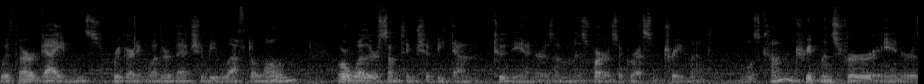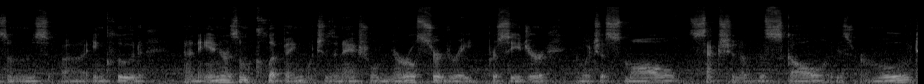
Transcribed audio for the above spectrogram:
with our guidance regarding whether that should be left alone or whether something should be done to the aneurysm as far as aggressive treatment. Most common treatments for aneurysms uh, include an aneurysm clipping, which is an actual neurosurgery procedure in which a small section of the skull is removed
